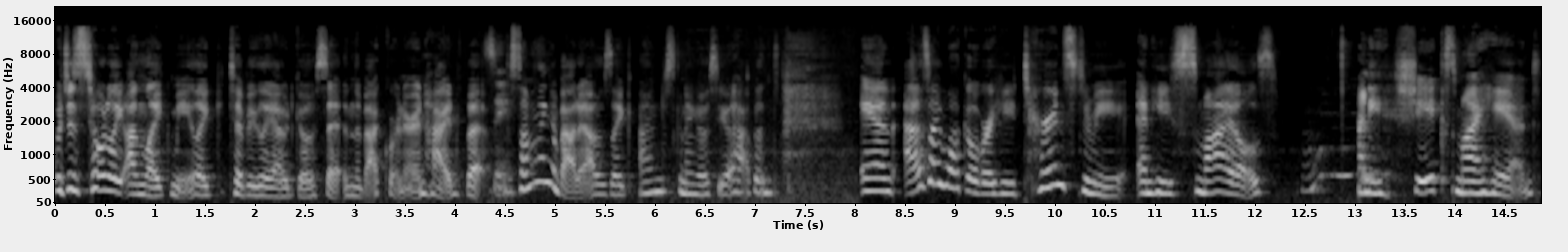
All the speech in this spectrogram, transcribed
which is totally unlike me. Like typically, I would go sit in the back corner and hide, but Same. something about it, I was like, I'm just gonna go see what happens. And as I walk over, he turns to me and he smiles and he shakes my hand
